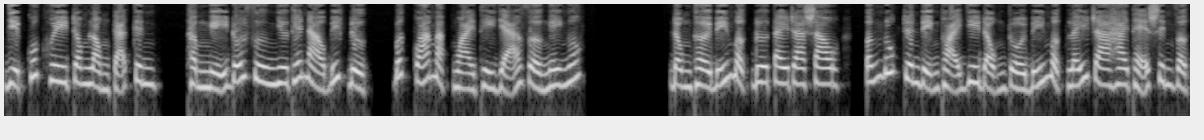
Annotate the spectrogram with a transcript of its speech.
diệp quốc huy trong lòng cả kinh, thầm nghĩ đối phương như thế nào biết được, bất quá mặt ngoài thì giả vờ ngây ngốc. Đồng thời bí mật đưa tay ra sau, ấn nút trên điện thoại di động rồi bí mật lấy ra hai thẻ sinh vật.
